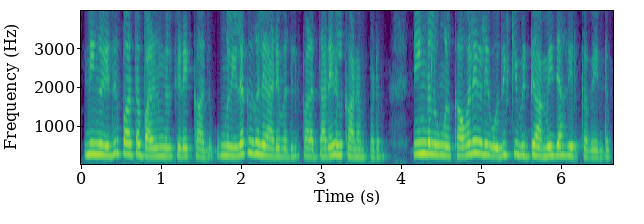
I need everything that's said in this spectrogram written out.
நீங்கள் எதிர்பார்த்த பலன்கள் கிடைக்காது. உங்கள் இலக்குகளை அடைவதில் பல தடைகள் காணப்படும். நீங்கள் உங்கள் கவலைகளை ஒதுக்கிவிட்டு அமைதியாக இருக்க வேண்டும்.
